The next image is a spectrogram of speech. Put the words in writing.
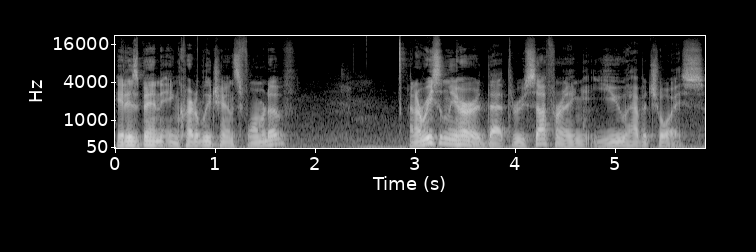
It has been incredibly transformative. And I recently heard that through suffering, you have a choice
